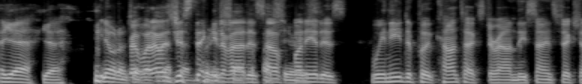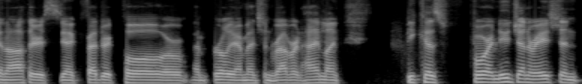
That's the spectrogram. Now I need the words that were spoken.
yeah, yeah. You know what I'm saying? What I was just thinking about is how series. funny it is. We need to put context around these science fiction authors like Frederik Pohl, or um, earlier I mentioned Robert Heinlein, because for a new generation,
